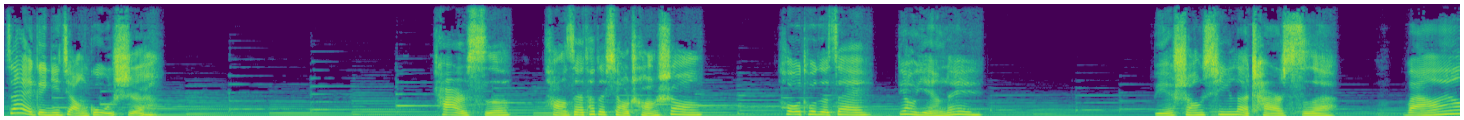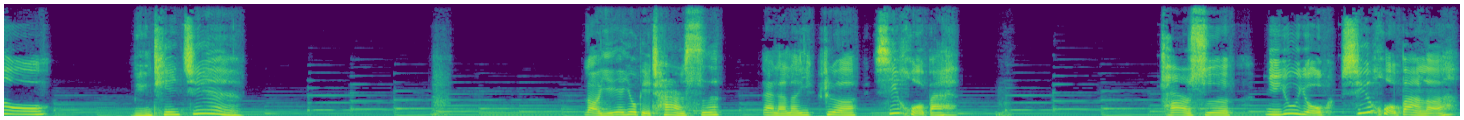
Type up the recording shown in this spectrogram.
再给你讲故事。查尔斯躺在他的小床上，偷偷的在掉眼泪。别伤心了，查尔斯，晚安哦，明天见。老爷爷又给查尔斯带来了一个新伙伴。查尔斯。你又有新伙伴了，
